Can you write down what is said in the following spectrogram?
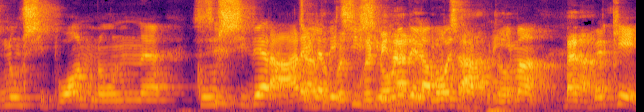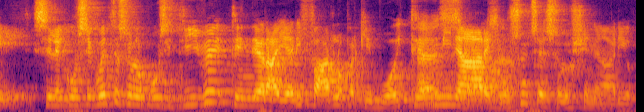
non si può non Sì. considerare Certo, la decisione della volta bruciato. prima. Beh, Perché se le conseguenze sono positive tenderai a rifarlo perché vuoi terminare sì, con sì. successo lo scenario.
